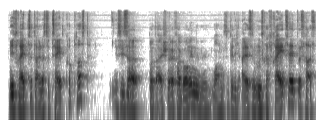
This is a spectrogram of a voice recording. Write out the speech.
Mich freut es total, dass du Zeit gehabt hast es ist auch total schnell vergangen. Wir machen das natürlich alles in unserer Freizeit, das heißt,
